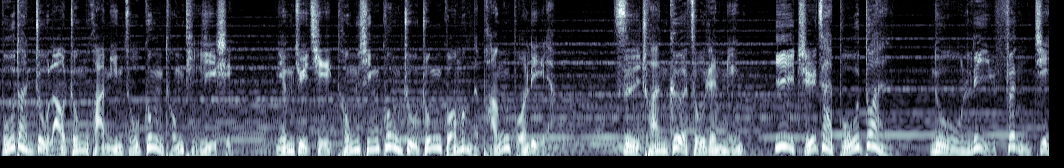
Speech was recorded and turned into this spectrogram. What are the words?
不断筑牢中华民族共同体意识，凝聚起同心共筑中国梦的磅礴力量。四川各族人民一直在不断努力奋进。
